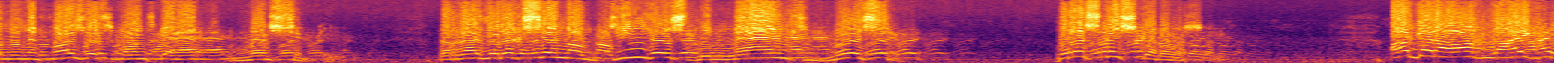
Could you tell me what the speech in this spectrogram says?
انہوں نے فرسٹ رسپانس کیا ہے ورشپ کی۔ The resurrection of Jesus demands worship. پرستش کرو اس کی۔ اگر آپ لائق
